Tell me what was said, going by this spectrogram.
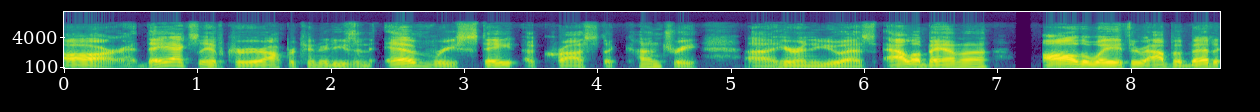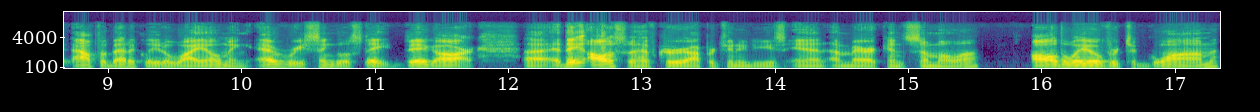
R. They actually have career opportunities in every state across the country uh, here in the U.S. Alabama, all the way through alphabet- alphabetically to Wyoming, every single state. Big R. Uh, they also have career opportunities in American Samoa, all the way over to Guam.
